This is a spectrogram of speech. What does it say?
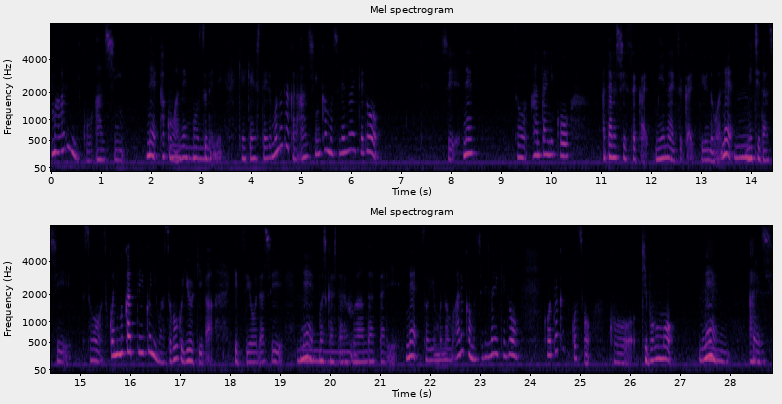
まあ、ある意味こう安心ね、過去はね、うん。もうすでに経験しているものだから安心かもしれないけどしねそう反対にこう新しい世界見えない世界っていうのはね、うん。未知だしそうそこに向かっていくにはすごく勇気が必要だし、ねうん。もしかしたら不安だったり、ね、そういうものもあるかもしれないけどこうだからこそこう希望もねうん。あるし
